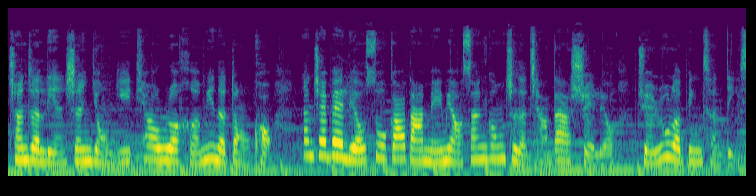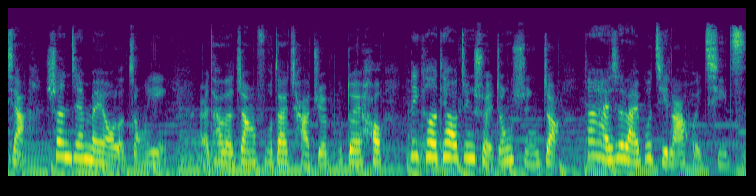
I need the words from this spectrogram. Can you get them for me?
穿着连身泳衣跳入了河面的洞口，但却被流速高达每秒三公尺的强大水流卷入了冰层底下，瞬间没有了踪影。而她的丈夫在察觉不对后，立刻跳进水中寻找，但还是来不及拉回妻子。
